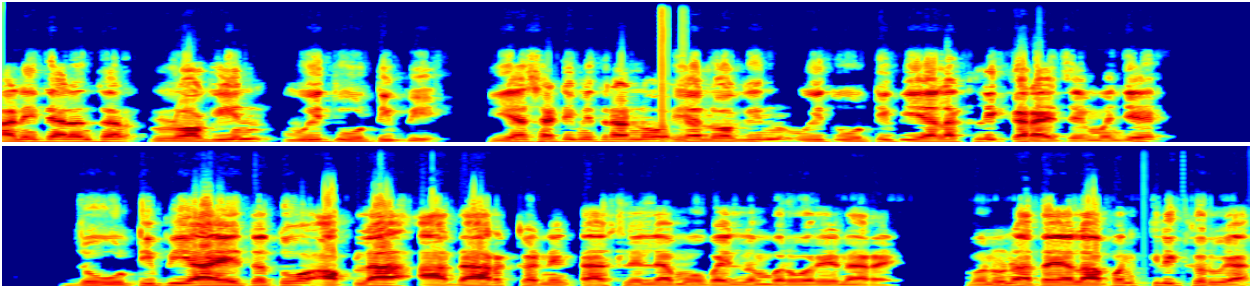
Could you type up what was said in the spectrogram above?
आणि त्यानंतर लॉग इन विथ ओटीपी यासाठी मित्रांनो या लॉग इन विथ ओटीपी याला क्लिक करायचंय. म्हणजे जो ओटीपी आहे तर तो आपला आधार कनेक्ट असलेल्या मोबाईल नंबरवर येणार आहे. म्हणून आता याला आपण क्लिक करूया.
